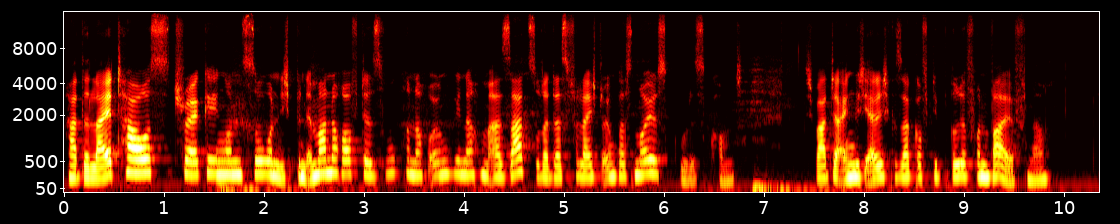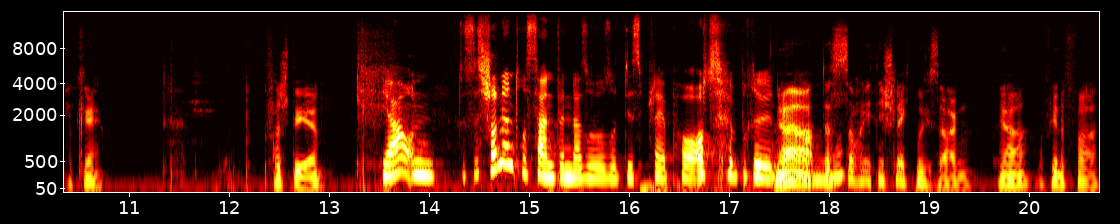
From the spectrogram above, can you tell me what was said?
hatte Lighthouse-Tracking und so und ich bin immer noch auf der Suche nach irgendwie nach einem Ersatz oder dass vielleicht irgendwas Neues, Cooles kommt. Ich warte ja eigentlich ehrlich gesagt auf die Brille von Valve, ne? Okay. Verstehe. Ja, und das ist schon interessant, wenn da so, so Displayport-Brillen ja, kommen. Ja, das ne? ist auch echt nicht schlecht, muss ich sagen. Ja, auf jeden Fall.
